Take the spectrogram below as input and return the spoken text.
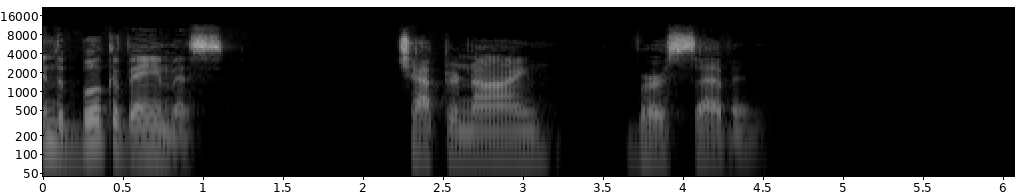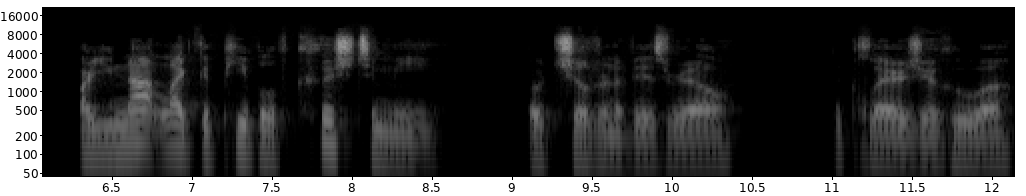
In the book of Amos, chapter 9, verse 7, Are you not like the people of Cush to me, O children of Israel? declares Yahuah.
